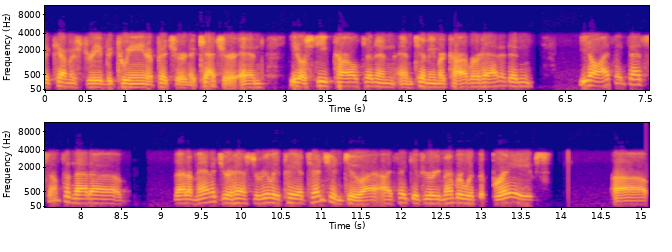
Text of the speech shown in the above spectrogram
the chemistry between a pitcher and a catcher. And you know, Steve Carlton and, and Timmy McCarver had it, and you know, I think that's something that uh that a manager has to really pay attention to. I, I think if you remember with the Braves, uh,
